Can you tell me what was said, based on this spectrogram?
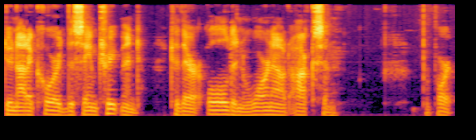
do not accord the same treatment to their old and worn out oxen. Purport.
